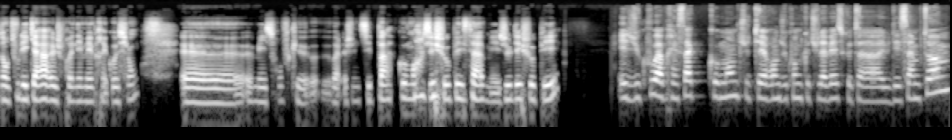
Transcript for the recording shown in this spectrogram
Dans tous les cas, je prenais mes précautions. mais il se trouve que voilà, je ne sais pas comment j'ai chopé ça, mais je l'ai chopé. Et du coup, après ça, comment tu t'es rendu compte que tu l'avais? Est-ce que tu as eu des symptômes?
